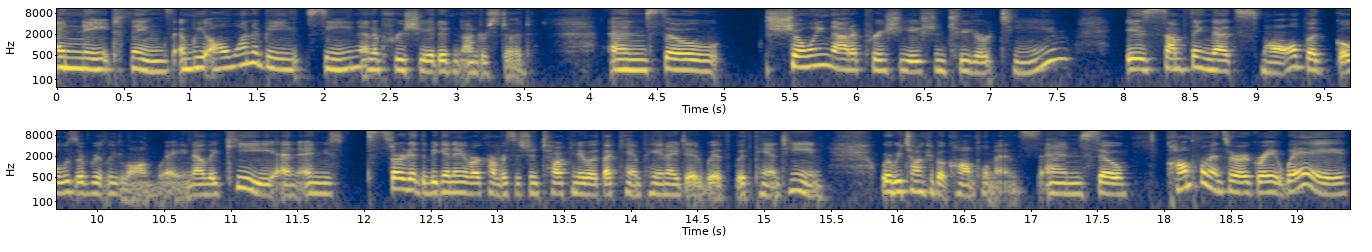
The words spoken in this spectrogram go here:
innate things and we all want to be seen and appreciated and understood. And so showing that appreciation to your team is something that's small but goes a really long way. Now the key and and you started at the beginning of our conversation talking about that campaign I did with with Pantene where we talked about compliments. And so compliments are a great way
